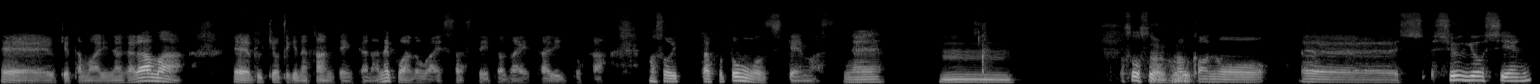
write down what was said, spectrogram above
えー受けたまわりながらまあ、えー仏教的な観点からねこうアドバイスさせていただいたりとか、まあ、そういったこともしてますね。うーん、そうそう、なんかあの、えーし就業支援、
